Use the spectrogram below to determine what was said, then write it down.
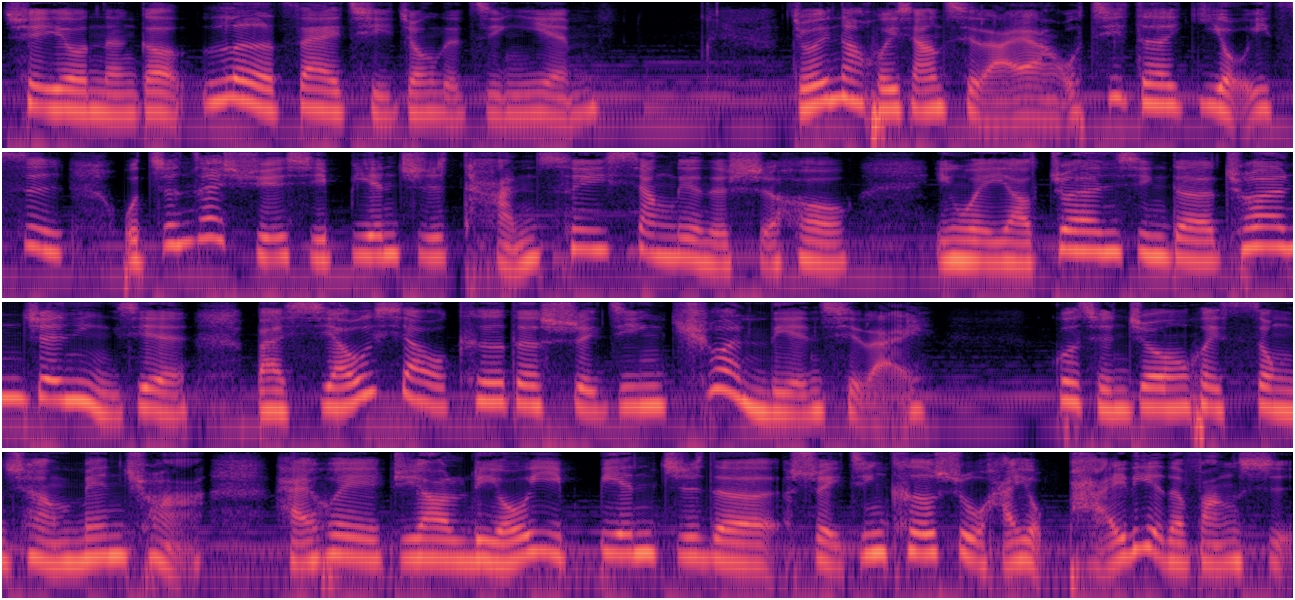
却又能够乐在其中的经验。Joanna 回想起来啊，我记得有一次我正在学习编织弹崔项链的时候，因为要专心的穿针引线，把小小颗的水晶串联起来，过程中会诵唱 mantra，还会需要留意编织的水晶颗数还有排列的方式。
